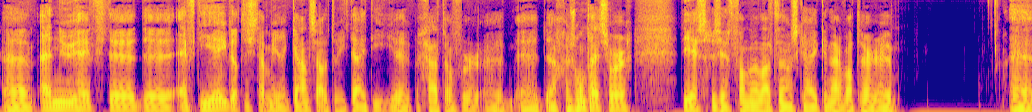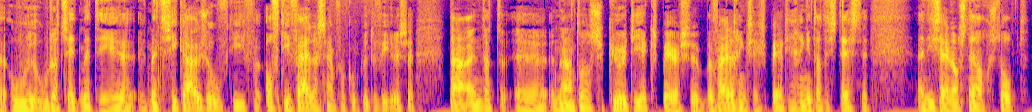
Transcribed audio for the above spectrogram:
Uh, en nu heeft de, de FDA, dat is de Amerikaanse autoriteit... die gaat over de gezondheidszorg... die heeft gezegd van laten we nou eens kijken naar wat er uh, hoe, hoe dat zit met, die, uh, met ziekenhuizen, of die, of die veilig zijn voor computervirussen. Nou, en dat uh, een aantal security experts, beveiligingsexperts, die gingen dat eens testen. En die zijn al snel gestopt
